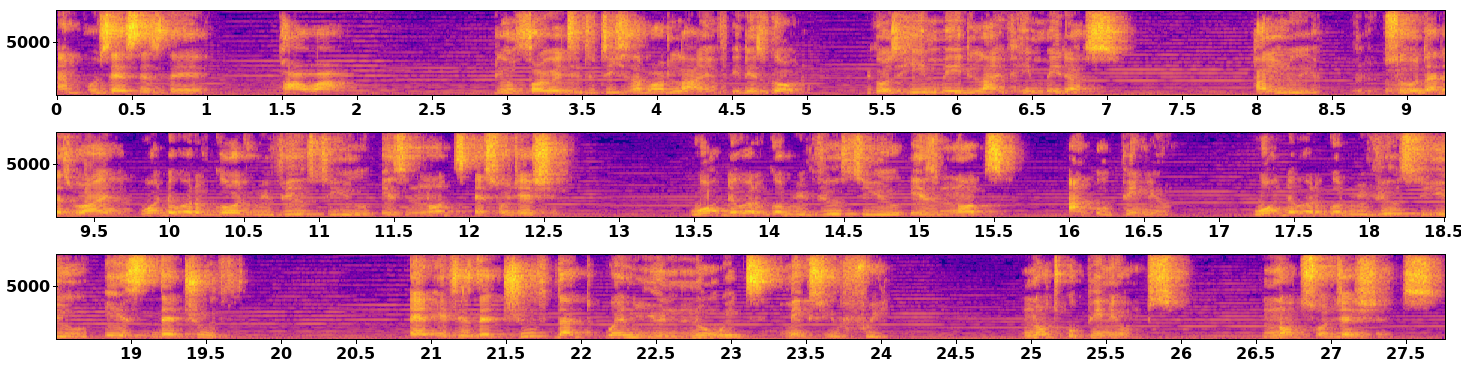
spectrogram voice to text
and possesses the power, the authority to teach us about life, it is God. Because He made life, He made us. Hallelujah. So that is why what the Word of God reveals to you is not a suggestion. What the Word of God reveals to you is not an opinion. What the Word of God reveals to you is the truth. And it is the truth that when you know it makes you free. Not opinions, not suggestions.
